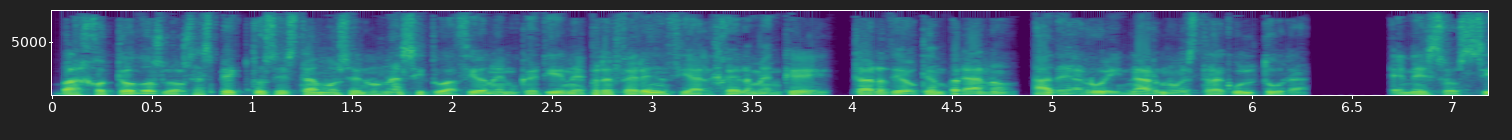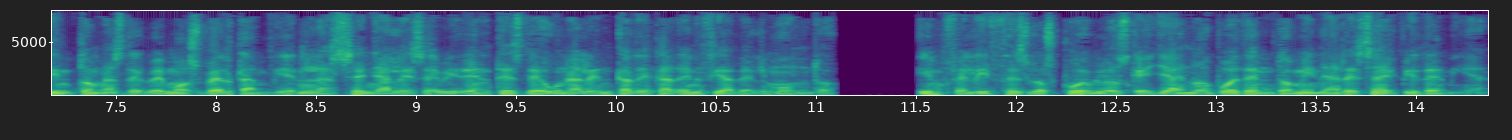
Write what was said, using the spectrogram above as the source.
Bajo todos los aspectos estamos en una situación en que tiene preferencia el germen que, tarde o temprano, ha de arruinar nuestra cultura. En esos síntomas debemos ver también las señales evidentes de una lenta decadencia del mundo. Infelices los pueblos que ya no pueden dominar esa epidemia.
